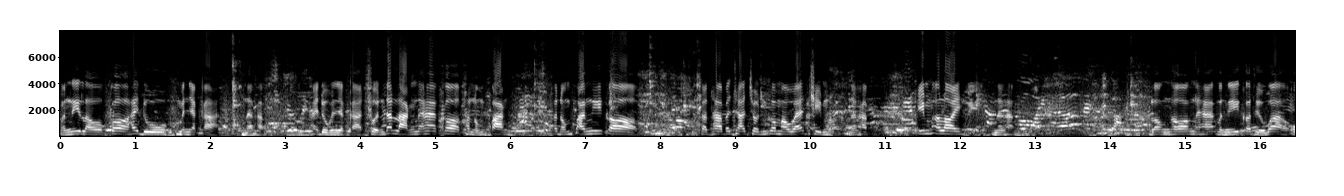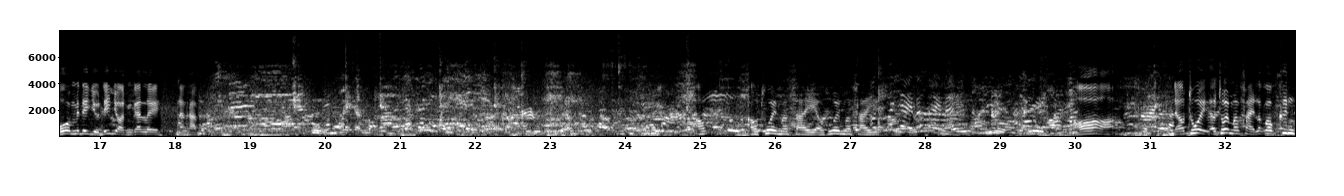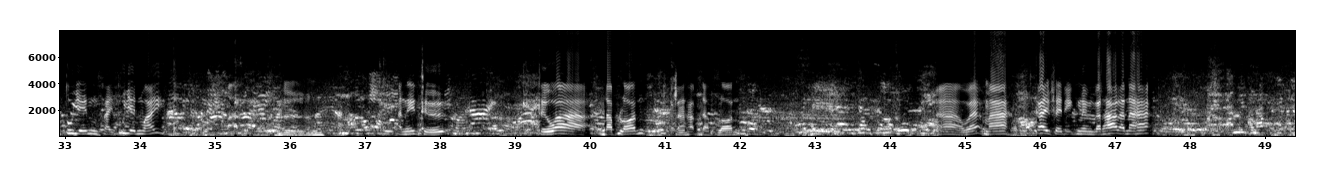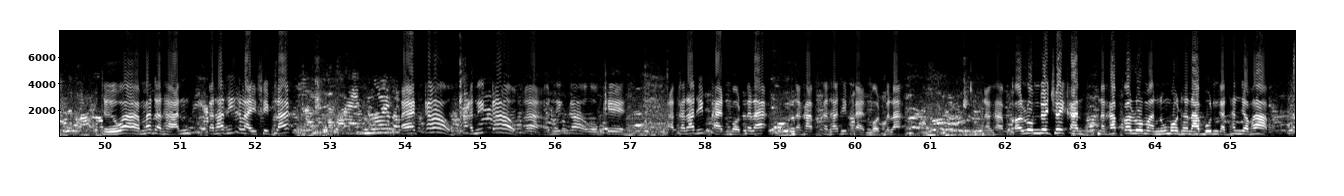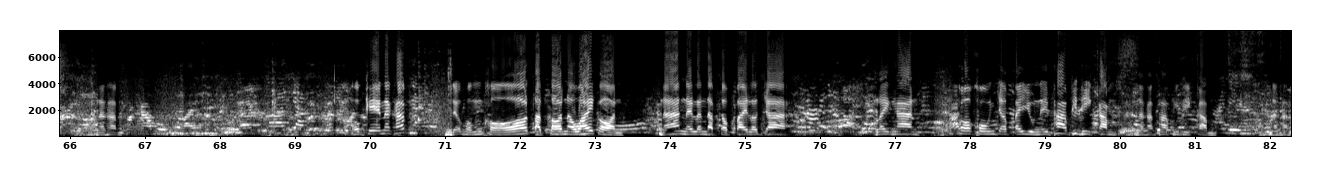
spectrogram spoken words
วันนี้เราก็ให้ดูบรรยากาศนะครับ ให้ดูบรรยากาศส่วนด้านหลังนะฮะก็ขนมปังขนมปังนี่ก็ศรัทธาประชาชนก็มาแวะชิมนะครับ อิ่มอร่อยนะครับ ลองท้องนะฮะวันนี้ก็ถือว่า โอ้ไม่ได้อยู่ได้หย่อนกันเลยนะครับ เอาถ้วยมาใส่ เอาถ้วยมาใส่ใหญ่มาใส่ไหมอ๋อเดี๋ยวเอาถ้วยเอาถ้วยมาใส่แล้วก็ขึ้นตู้เย็นใส่ตู้เย็นไว้เอออันนี้ถือ ถือว่าดับร้อนนะครับ ดับร้อนอ่าแวะมาใกล้เสร็จอีกหนึ่งกระทะแล้วนะฮะถือว่ามาตรฐานกระทะที่เท่าไหร่สิบละแปดเก้าอันนี้เก้าอ่าอันนี้เก้าโอเคอะกระทะที่แปดหมดไปแล้วนะครับ กระทะที่แปดหมดไปแล้วนะครับ ก็ร่วมด้วยช่วยกันนะครับ ก็ร่วมอนุโมทนาบุญกับท่านเจ้าภาพนะครับ โอเคนะครับ เดี๋ยวผมขอตัดตอนเอาไว้ก่อน นะในลำดับต่อไปเราจะรายงานก็คงจะไปอยู่ในภาพพิธีกรรมนะครับภาพพิธีกรรมนะครับ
